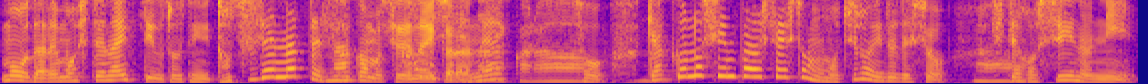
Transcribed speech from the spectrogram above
もう誰もしてないっていう時に突然なったりするかもしれないからね。から。そう。逆の心配をしてる人ももちろんいるでしょ。うしてほしいのに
